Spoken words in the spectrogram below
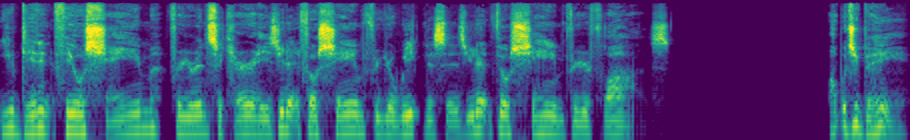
you didn't feel shame for your insecurities? You didn't feel shame for your weaknesses? You didn't feel shame for your flaws? What would you be?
